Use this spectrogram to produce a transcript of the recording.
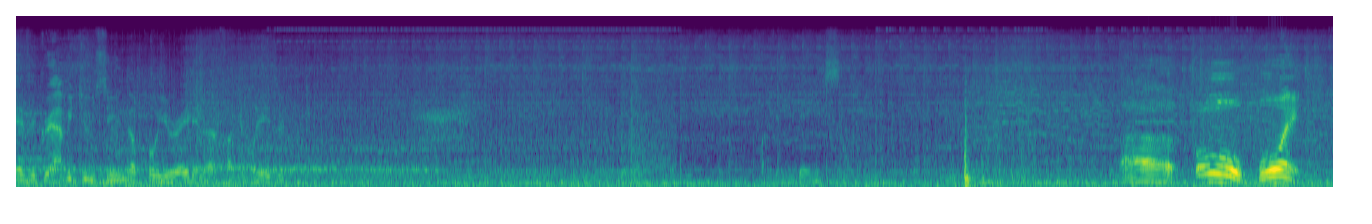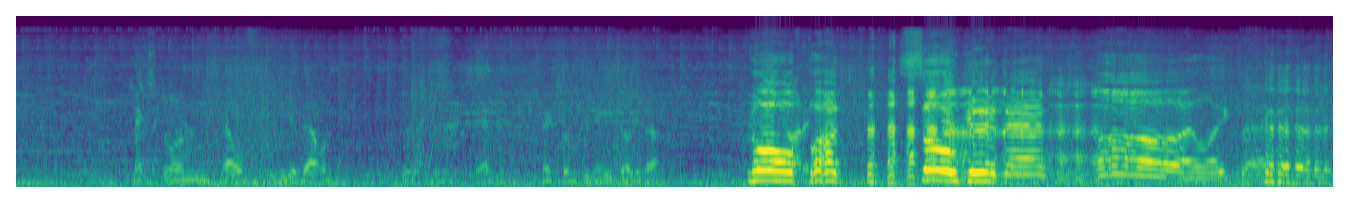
If you grab you too soon, they'll pull you right into that fucking laser. Fucking dinks. Uh, oh boy. Next one's health. You get that one. Yeah, next one's grenades. I'll get that. No, Got fuck. so good, man. Oh, I like that.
